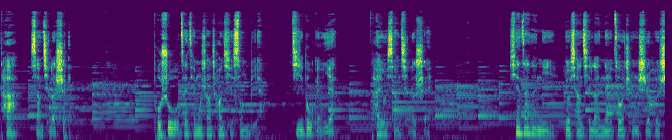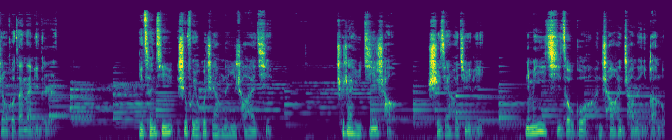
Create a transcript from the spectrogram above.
他想起了谁？朴树在节目上唱起《送别》，几度哽咽，他又想起了谁？现在的你又想起了哪座城市和生活在那里的人？你曾经是否有过这样的一场爱情？车站与机场，时间和距离，你们一起走过很长很长的一段路。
